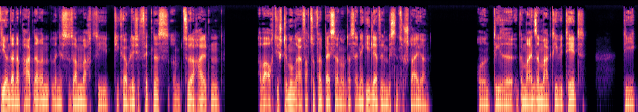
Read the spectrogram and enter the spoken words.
dir und deiner Partnerin, wenn ihr es zusammen macht, die, die körperliche Fitness um, zu erhalten, aber auch die Stimmung einfach zu verbessern und das Energielevel ein bisschen zu steigern. Und diese gemeinsame Aktivität, die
